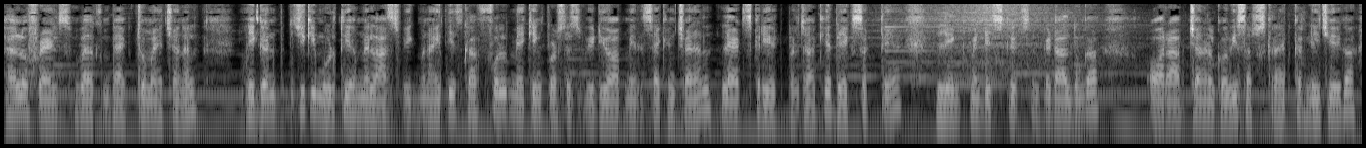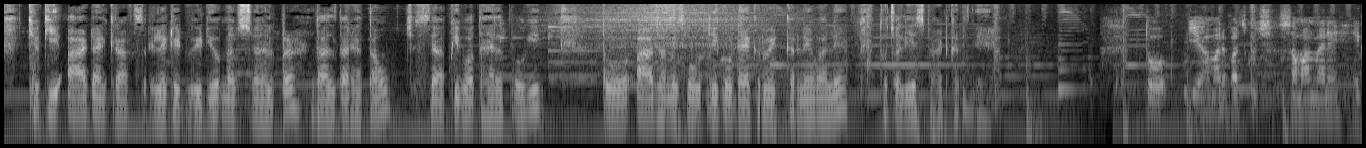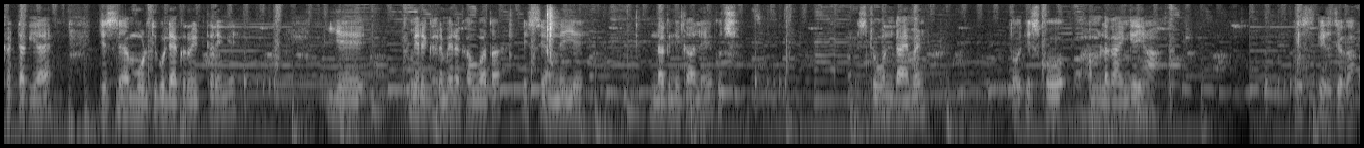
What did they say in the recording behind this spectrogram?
Hello friends welcome back to my channel ये गणपति जी की मूर्ति हमने लास्ट वीक बनाई थी। इसका फुल मेकिंग प्रोसेस वीडियो आप मेरे सेकंड चैनल लेट्स क्रिएट पर जाके देख सकते हैं। लिंक मैं डिस्क्रिप्शन पे डाल दूँगा और आप चैनल को भी सब्सक्राइब कर लीजिएगा, क्योंकि आर्ट एंड क्राफ्ट से रिलेटेड वीडियो मैं उस चैनल पर डालता रहता हूँ, जिससे आपकी बहुत हेल्प होगी। तो आज हम इस मूर्ति को डेकोरेट करने वाले हैं। तो चलिए स्टार्ट करते हैं। तो ये हमारे पास कुछ सामान मैंने इकट्ठा किया है, जिससे हम मूर्ति को डेकोरेट करेंगे। ये मेरे घर में रखा हुआ था। इससे हमने ये नग निकाले हैं कुछ स्टोन डायमंड तो इसको हम लगाएँगे यहाँ, इस इस जगह।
